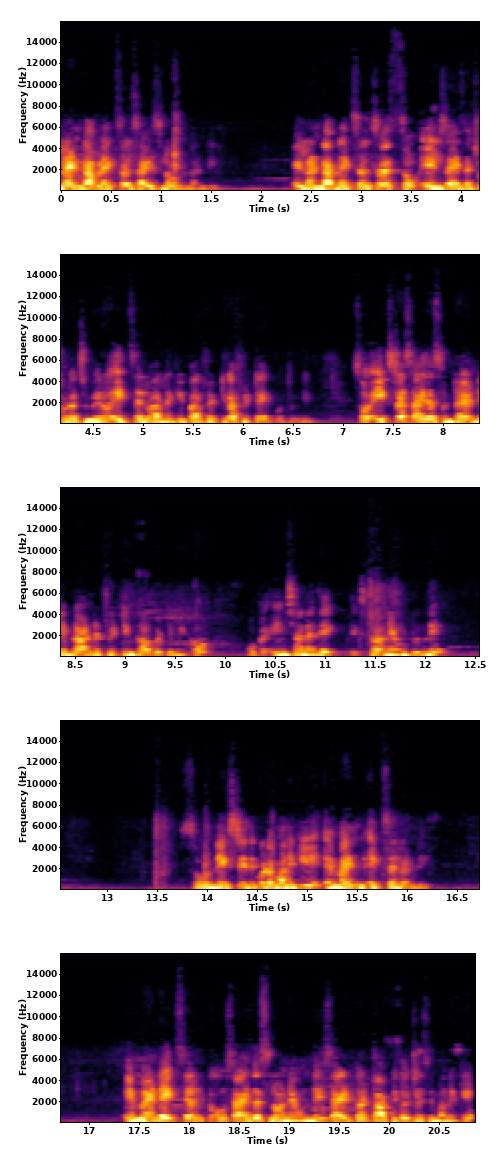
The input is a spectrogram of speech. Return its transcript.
ఎల్ అండ్ డబుల్ ఎక్సెల్ సైజ్లో ఉందండి. L and double XL size so L size చూడొచ్చు మీరు. ఎక్సెల్ వాళ్ళకి పర్ఫెక్ట్గా ఫిట్ అయిపోతుంది. సో ఎక్స్ట్రా సైజెస్ ఉంటాయండి. బ్రాండెడ్ ఫిట్టింగ్ కాబట్టి మీకు. ఒక ఇంచ్ అనేది ఎక్స్ట్రానే ఉంటుంది. సో నెక్స్ట్ ఇది కూడా మనకి ఎం అండ్ ఎక్సెల్ అండి. ఎం అండ్ ఎక్సెల్ టూ సైజెస్లోనే ఉంది. సైడ్ కట్ టాప్ ఇది వచ్చేసి మనకి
